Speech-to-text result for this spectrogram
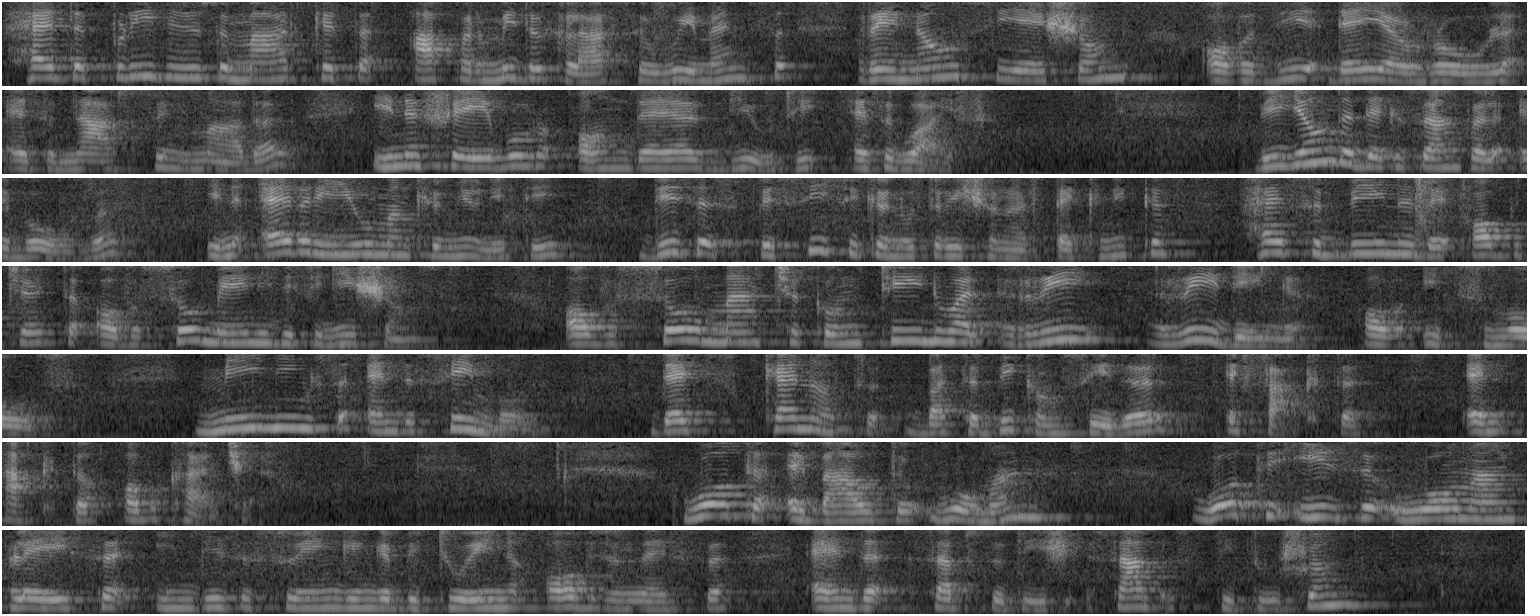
had previously marked upper middle class women's renunciation of the, their role as a nursing mother in favor on their duty as a wife. Beyond the example above, in every human community, this specific nutritional technique has been the object of so many definitions, of so much continual re-reading of its modes, meanings and symbols that cannot but be considered a fact, an act of culture. What about woman? What is woman place in this swinging between obviousness and substitution?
